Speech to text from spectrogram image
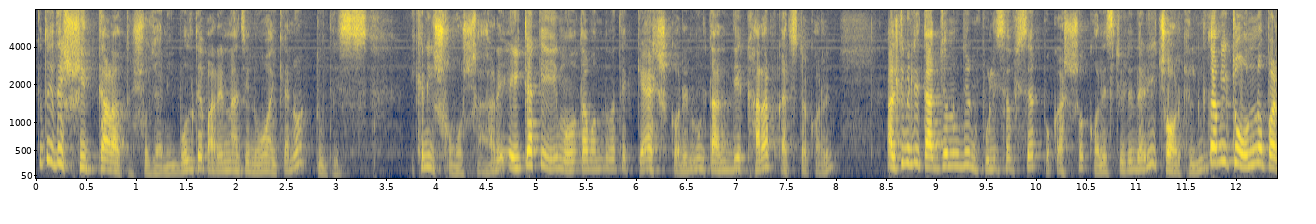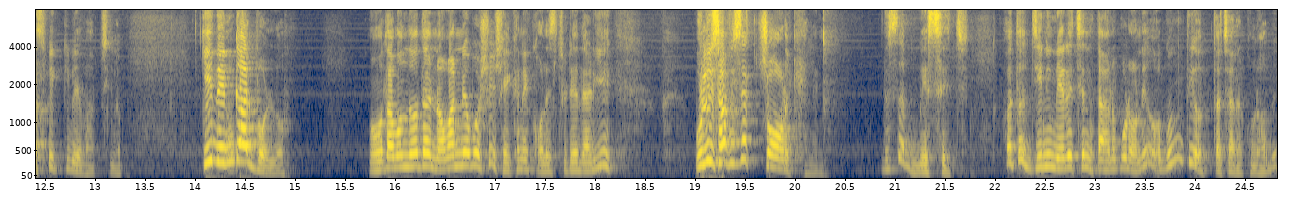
কিন্তু এদের সিদ্ধারা তো সোজা নেই। বলতে পারেন না যে no I can't do this এখানেই সমস্যা। আর এইটাকেই মমতা বন্দ্যোপাধ্যায় ক্যাশ করেন এবং তাদের দিয়ে খারাপ কাজটা করেন। আলটিমেটলি তার জন্য একজন পুলিশ অফিসার, প্রকাশ্য কলেজ স্ট্রিটে দাঁড়িয়ে চর খেলেন। কিন্তু আমি একটু অন্য পার্সপেক্টিভে ভাবছিলাম। কী দিনকাল পড়ল? মমতা বন্দ্যোপাধ্যায় নবান্নে বসে সেখানে কলেজ স্ট্রিটে দাঁড়িয়ে পুলিশ অফিসার চর খেলেন। দিস আ মেসেজ হয়তো যিনি মেরেছেন তার উপর অনেক অগুন্তি অত্যাচার এখন হবে।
